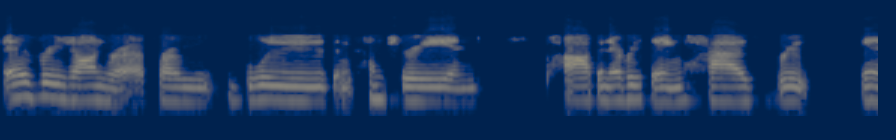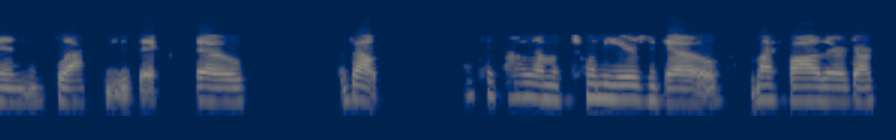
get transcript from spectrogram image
every genre from blues and country and pop and everything has roots in black music. So about I'd say probably almost 20 years ago, my father, Dr.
